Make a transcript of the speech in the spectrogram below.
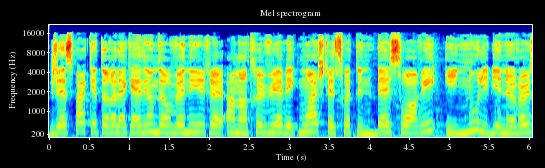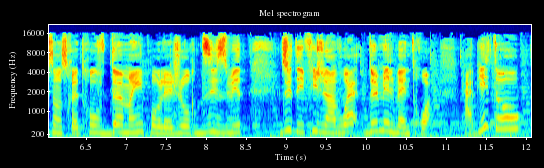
J'espère que tu auras l'occasion de revenir euh, en entrevue avec moi. Je te souhaite une belle soirée et nous, les bienheureuses, on se retrouve demain pour le jour 18 du défi J'envoie 2023. À bientôt!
